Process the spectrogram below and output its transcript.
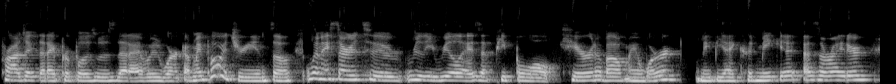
project that I proposed was that I would work on my poetry. And so when I started to really realize that people cared about my work, maybe I could make it as a writer.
